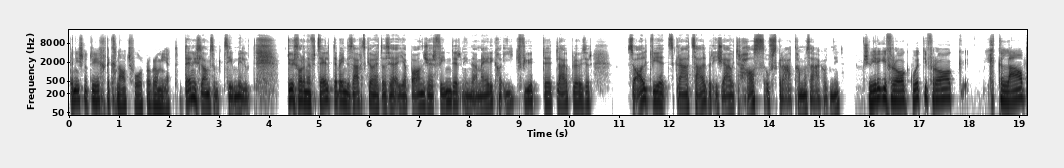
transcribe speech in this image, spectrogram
dann ist natürlich der Knatsch vorprogrammiert. Dann ist es langsam ziemlich laut. Du hast vorhin erzählt, in den 60er Jahren hat das ein japanischer Erfinder in Amerika eingeführt, die Laublöser. So alt wie das Gerät selber ist auch der Hass aufs Gerät, kann man sagen, oder nicht? Schwierige Frage, gute Frage ich glaube,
